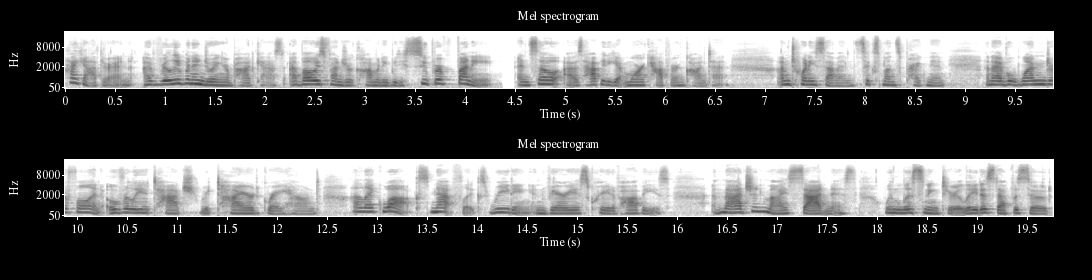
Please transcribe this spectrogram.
Hi, Catherine. I've really been enjoying your podcast. I've always found your comedy to be super funny, and so I was happy to get more Catherine content. I'm 27, six months pregnant, and I have a wonderful and overly attached retired greyhound. I like walks, Netflix, reading, and various creative hobbies. Imagine my sadness when listening to your latest episode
